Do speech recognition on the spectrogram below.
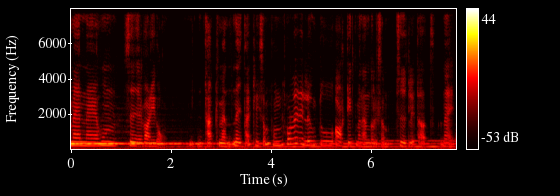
Men eh, hon säger varje gång tack men nej tack liksom. Hon håller det lugnt och artigt men ändå liksom tydligt att nej,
